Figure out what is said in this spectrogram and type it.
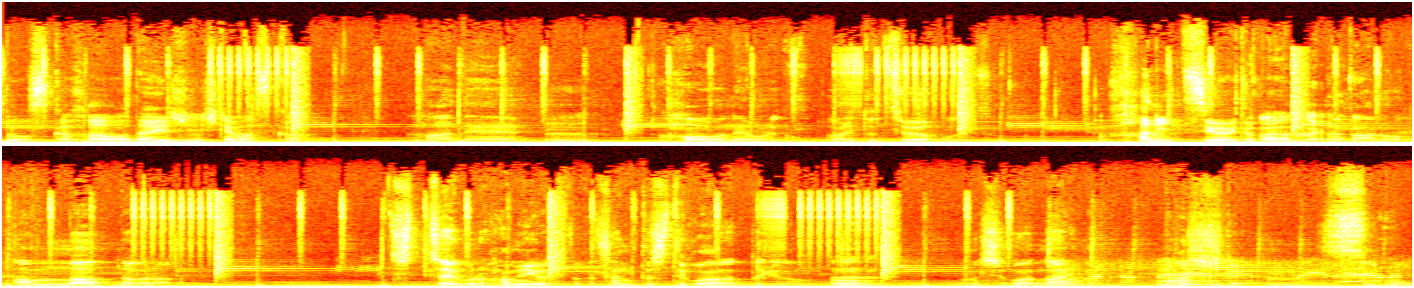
どうすか？歯は大事にしてますか？まあね、うん。歯はね、俺、割と強い方ですよ。歯に強いとかなんだよなんかあの、あんま、だから、ちっちゃい頃歯磨きとかちゃんとしてこなかったけど、うん。虫歯ないね。マジで、すごい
